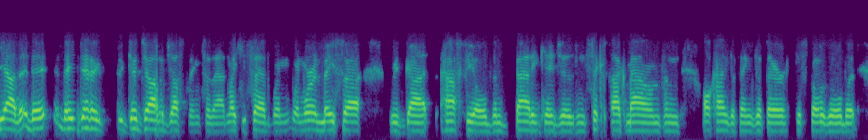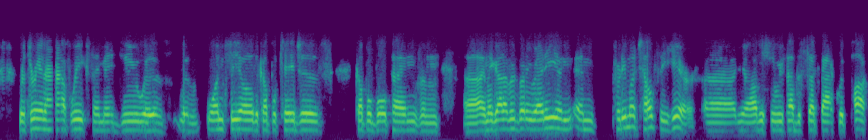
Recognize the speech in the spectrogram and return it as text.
yeah, they, they they did a good job adjusting to that. And like you said, when when we're in Mesa, we've got half fields and batting cages and six pack mounds and all kinds of things at their disposal. But for three and a half weeks, they made do with with one field, a couple cages, a couple bullpens, and uh, and they got everybody ready and and pretty much healthy here. Uh, you know, obviously we've had the setback with Puk,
